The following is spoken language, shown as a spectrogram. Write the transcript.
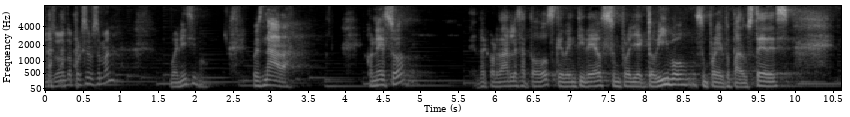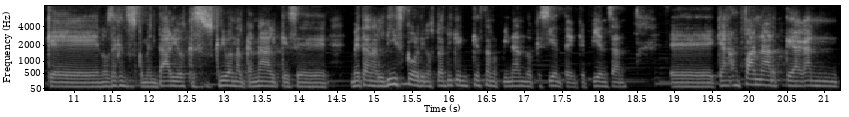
nos vemos la próxima semana. Buenísimo. Pues nada, con eso recordarles a todos que 20 Videos es un proyecto vivo, es un proyecto para ustedes que nos dejen sus comentarios, que se suscriban al canal, que se metan al Discord y nos platiquen qué están opinando, qué sienten, qué piensan, eh, que hagan fan art, que hagan,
